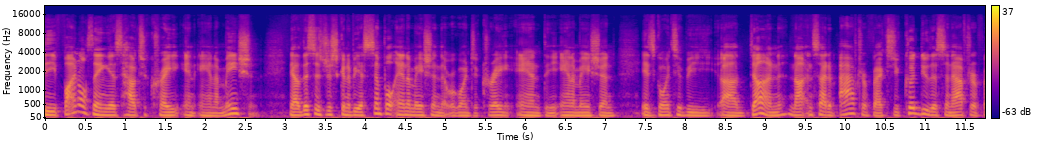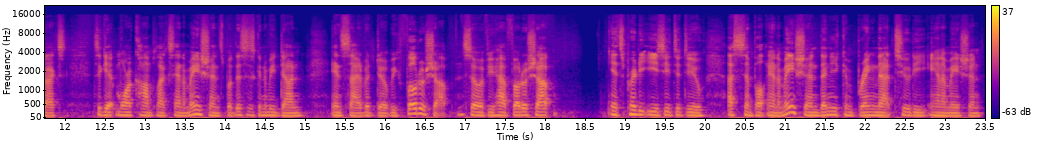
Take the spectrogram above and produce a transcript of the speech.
The final thing is how to create an animation. Now this is just going to be a simple animation that we're going to create and the animation is going to be uh, done not inside of After Effects. You could do this in After Effects to get more complex animations, but this is going to be done inside of Adobe Photoshop. So if you have Photoshop, it's pretty easy to do a simple animation. Then you can bring that 2D animation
